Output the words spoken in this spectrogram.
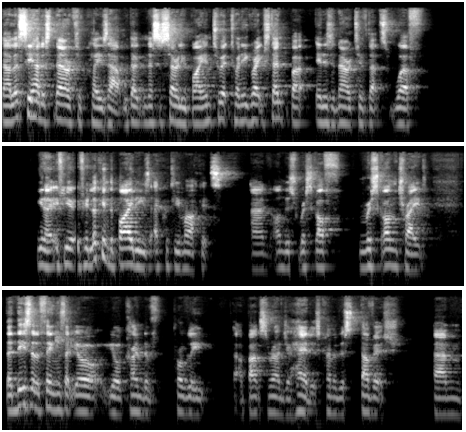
Now, let's see how this narrative plays out. We don't necessarily buy into it to any great extent, but it is a narrative that's worth, you know, if you if you're looking to buy these equity markets and on this risk off, risk on trade, then these are the things that you're you're kind of probably bouncing around your head. It's kind of this dovish. Um,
